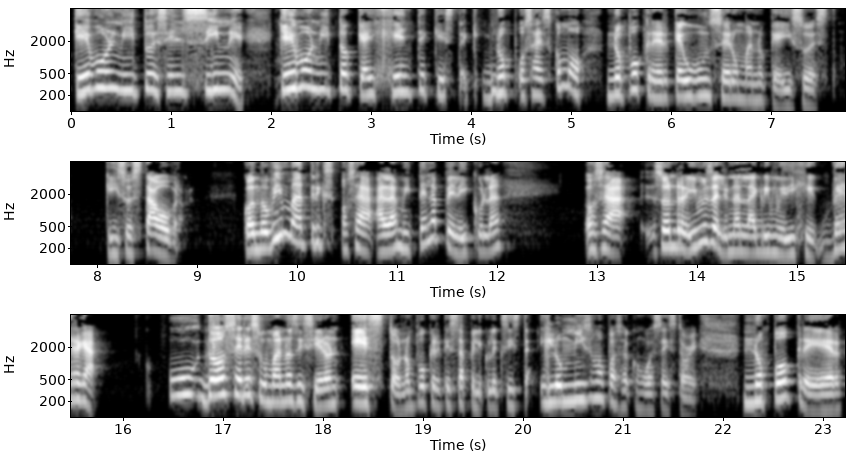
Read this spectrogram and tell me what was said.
qué bonito es el cine, qué bonito que hay gente que está, no, o sea, es como, no puedo creer que hubo un ser humano que hizo esto, que hizo esta obra. Cuando vi Matrix, o sea, a la mitad de la película, o sea, sonreí, me salió una lágrima y dije, verga, dos seres humanos hicieron esto. No puedo creer que esta película exista. Y lo mismo pasó con West Side Story. No puedo creer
